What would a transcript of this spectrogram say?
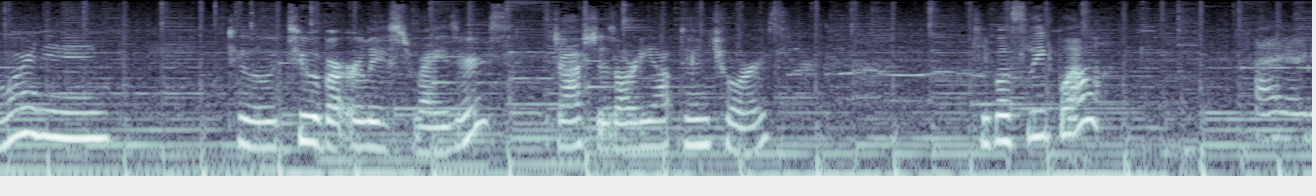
Good morning to two of our earliest risers. Josh is already out doing chores. Did you both sleep well? I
